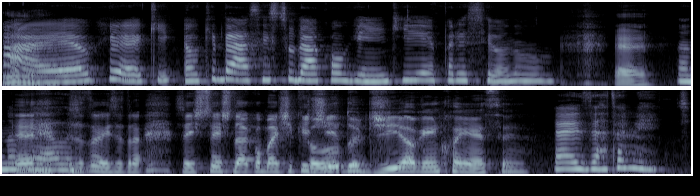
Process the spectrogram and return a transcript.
Ah, é o que, é, que, é o que dá se estudar com alguém que apareceu no, É, na é novela. exatamente. Você, você, estudar com uma chiquitita. Todo dia alguém conhece. É, exatamente.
